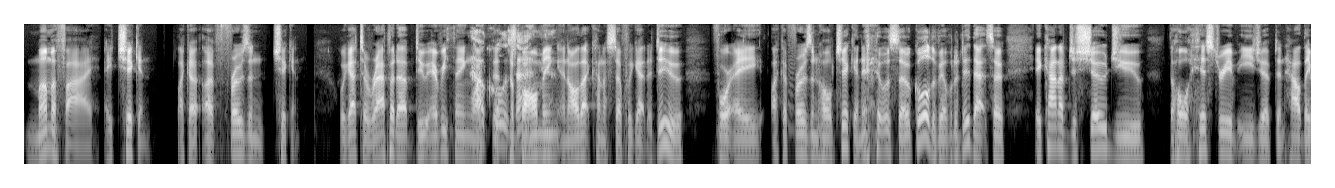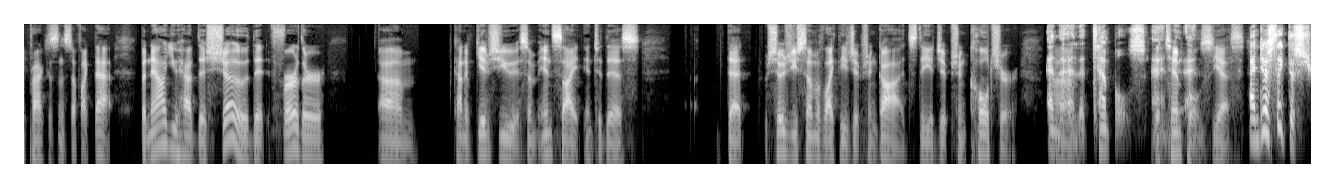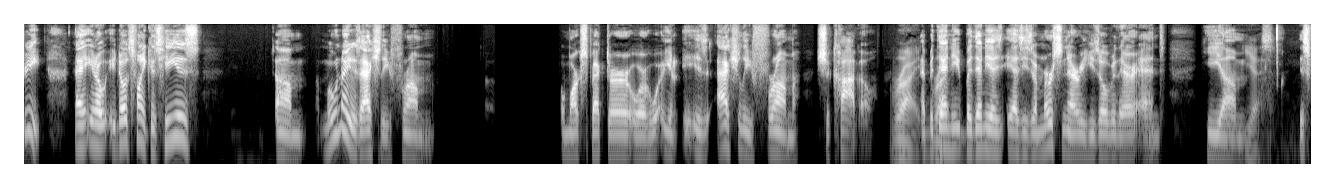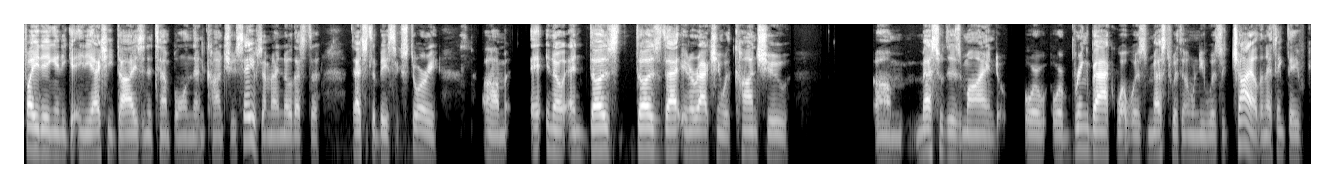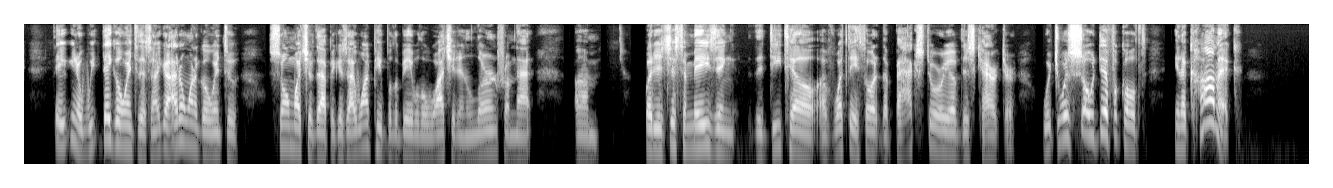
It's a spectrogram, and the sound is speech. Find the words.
mummify a chicken like a, a frozen chicken we got to wrap it up do everything How like cool the, the that? Yeah. and all that kind of stuff we got to do for a like a frozen whole chicken it was so cool to be able to do that so it kind of just showed you the whole history of Egypt and how they practice and stuff like that. But now you have this show that further um, kind of gives you some insight into this that shows you some of like the Egyptian gods, the Egyptian culture, And the, Um, and the temples, the and, temples. yes. and, and just like the street. And you know, you know, it's funny because he is um, Moon Knight is actually from or Mark Spector or who you know is actually from Chicago. Right. But right. then he, but then he, has, as he's a mercenary, he's over there and he um, yes. is fighting and he and he actually dies in the temple and then Khonshu saves him. And I know that's the that's the basic story. Um, a- you know, and does does that interaction with Khonshu um, mess with his mind or or bring back what was messed with him when he was a child? And I think they've they you know we, they go into this. And I I don't want to go into so much of that because I want people to be able to watch it and learn from that. Um, but it's just amazing the detail of what they thought the backstory of this character, which was so difficult in a comic,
